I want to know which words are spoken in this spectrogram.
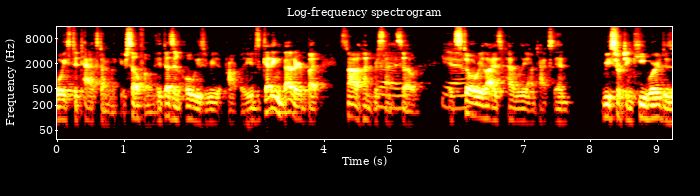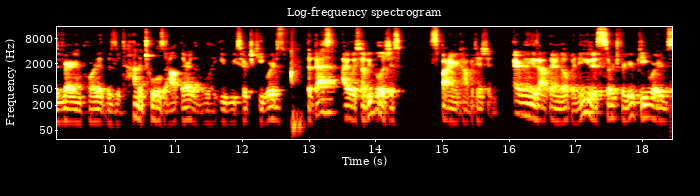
voice to text on like your cell phone, it doesn't always read it properly. It's getting better, but it's not 100%. Right. So yeah. it still relies heavily on text. And researching keywords is very important. There's a ton of tools out there that will let you research keywords. The best I always tell people is just spying your competition everything is out there in the open. You can just search for your keywords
